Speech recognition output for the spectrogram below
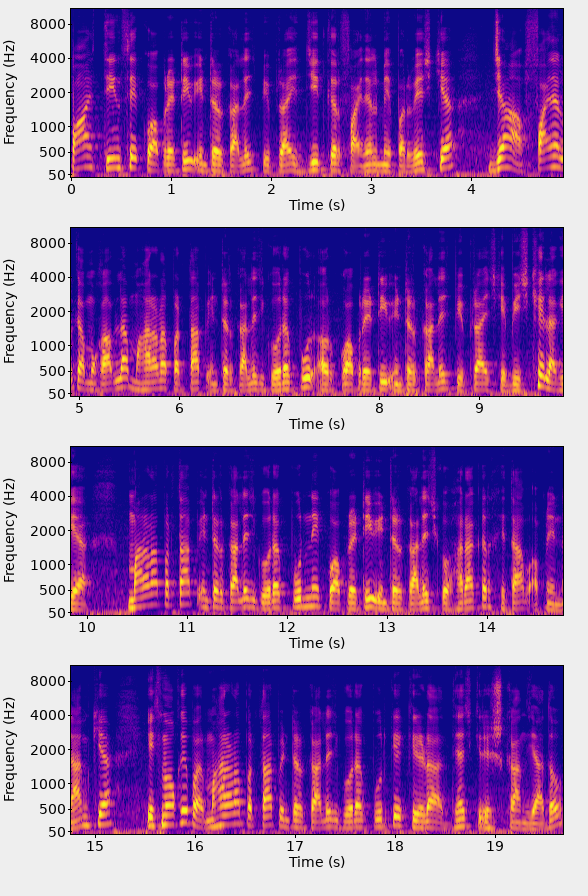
पाँच तीन से कोऑपरेटिव इंटर कॉलेज पिपराइच जीतकर फाइनल में प्रवेश किया, जहाँ फाइनल का मुकाबला महाराणा प्रताप इंटर कॉलेज गोरखपुर और कोऑपरेटिव इंटर कॉलेज पिपराइच के बीच खेला गया। महाराणा प्रताप इंटर कॉलेज गोरखपुर ने कोऑपरेटिव इंटर कॉलेज को हराकर खिताब अपने नाम किया। इस मौके पर महाराणा प्रताप इंटर कॉलेज गोरखपुर के क्रीड़ा अध्यक्ष कृष्णकांत यादव,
